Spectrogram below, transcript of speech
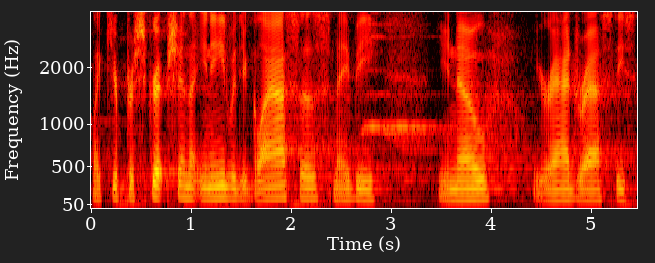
like your prescription that you need with your glasses. Maybe You know your address, these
